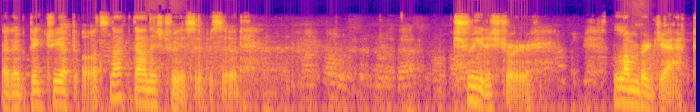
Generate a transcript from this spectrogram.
Like a big tree up. Let's knock down this tree this episode. Tree destroyer, lumberjack,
